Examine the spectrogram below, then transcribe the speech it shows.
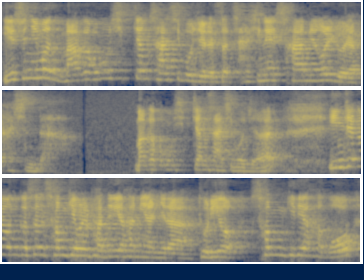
예수님은 마가복음 10장 45절에서 자신의 사명을 요약하신다. 마가복음 10장 45절. 인자가 온 것은 섬김을 받으려 함이 아니라 도리어 섬기려 하고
